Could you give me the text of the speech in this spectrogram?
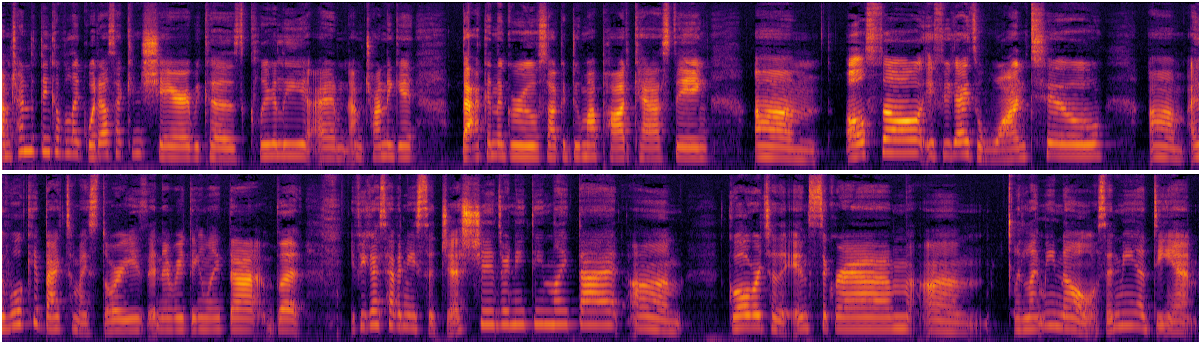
I'm trying to think of like what else I can share because clearly I'm I'm trying to get back in the groove so I could do my podcasting. Um, also, if you guys want to, um, I will get back to my stories and everything like that. But if you guys have any suggestions or anything like that, um, go over to the Instagram, um, and let me know. Send me a DM.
